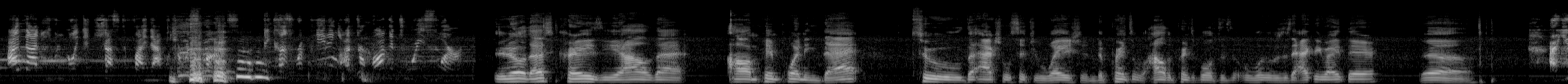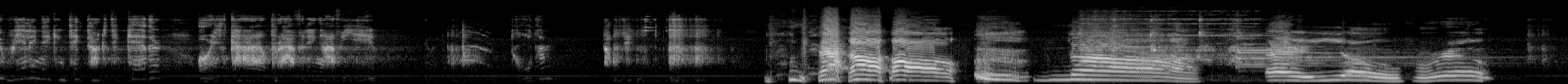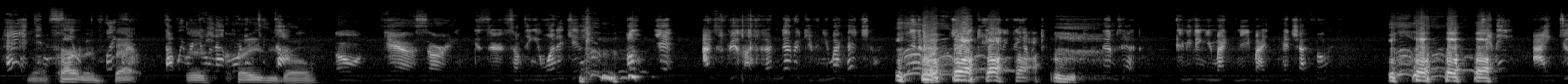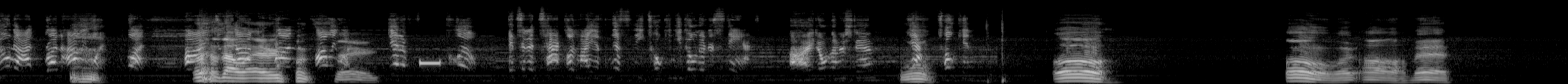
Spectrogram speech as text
I'm not even going to justify that with a response because repeating a derogatory slur. You know, that's crazy how that how I'm pinpointing that to the actual situation. The principal how the principal just, was just acting right there. Yeah. Are you really making TikToks together, or is Kyle profiting off of you? no, nah. Hey yo, for real. Hey, No, Cartman Playground. back Thought we were is doing that more than crazy, bro. Oh, yeah, sorry. Is there something you wanted, Jimmy? oh, yeah. Anything you might need my headshot for? Jimmy, I do not run Hollywood. What? That's not what everyone's saying. Get a clue. It's an attack on my ethnicity token you don't understand. I don't understand? Oh. Yeah, token. Oh. Oh, oh man.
